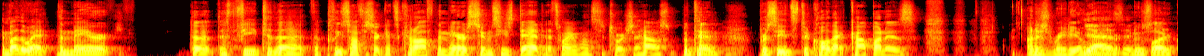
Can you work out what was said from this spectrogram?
And by the way, the mayor, the the feed to the the police officer gets cut off. The mayor assumes he's dead. That's why he wants to torch the house. But then proceeds to call that cop on his on his radio Yeah, later, it- and he's like,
